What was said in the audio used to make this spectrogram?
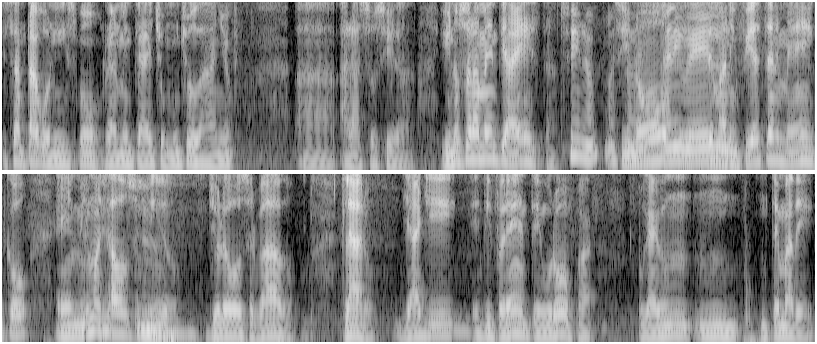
Ese antagonismo realmente ha hecho mucho daño a, a la sociedad. Y no solamente a esta, Sí, ¿no? Eso sino a eh, nivel- se manifiesta en México, en el mismo Estados Unidos. Yo lo he observado. Claro, ya allí es diferente, en Europa, porque hay un, un- un tema de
